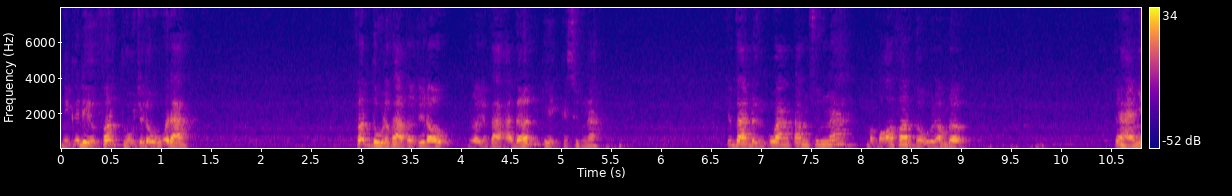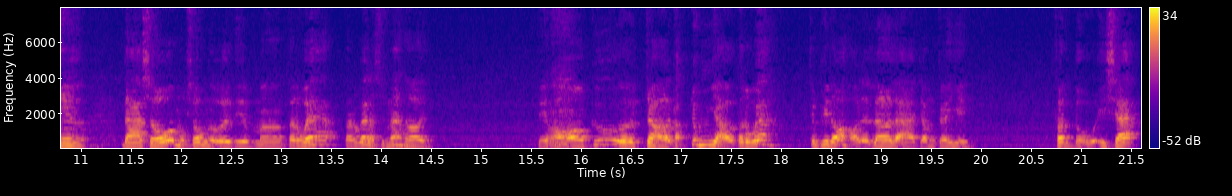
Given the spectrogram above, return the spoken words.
những cái điều phất thù cho đủ rồi đã. Phất thù là phải làm cho đủ. Rồi chúng ta hãy đến cái, cái sunnah. Chúng ta đừng quan tâm sunnah mà bỏ phất thù là không được. Chẳng hạn như đa số một số người thì mà taraweh taraweh là sunnah thôi. Thì họ cứ chờ tập trung vào taraweh trong khi đó họ lại lơ là trong cái gì? Phất thù isha.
